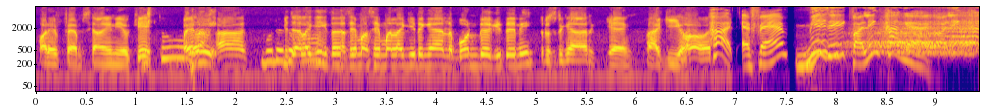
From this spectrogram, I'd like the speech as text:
Hot FM sekarang ini. Okey. Baiklah, Baik. Boleh kejap doa. lagi kita nak sembang-sembang lagi dengan bonda kita ni. Terus dengar Gang Pagi Hot. Hot FM, Music paling hangat. Paling hangat.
